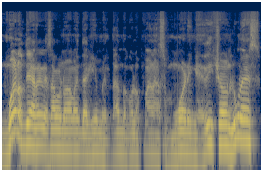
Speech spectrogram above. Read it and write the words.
Buenos días, regresamos nuevamente aquí inventando con los panas Morning Edition, lunes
